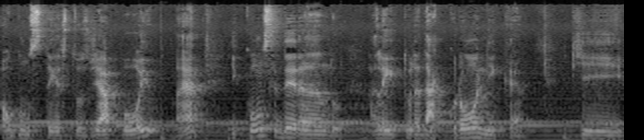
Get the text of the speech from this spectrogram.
alguns textos de apoio, né? E considerando a leitura da crônica que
